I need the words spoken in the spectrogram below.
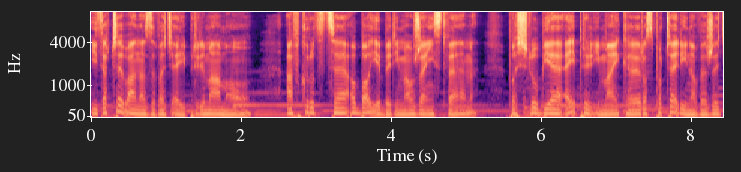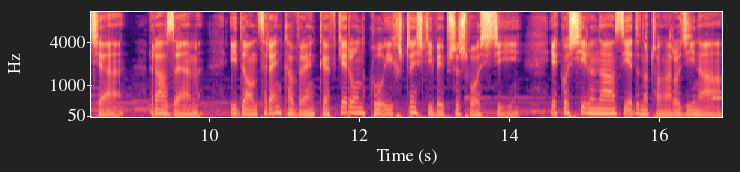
i zaczęła nazywać April mamą, a wkrótce oboje byli małżeństwem. Po ślubie April i Michael rozpoczęli nowe życie, razem, idąc ręka w rękę w kierunku ich szczęśliwej przyszłości, jako silna, zjednoczona rodzina.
